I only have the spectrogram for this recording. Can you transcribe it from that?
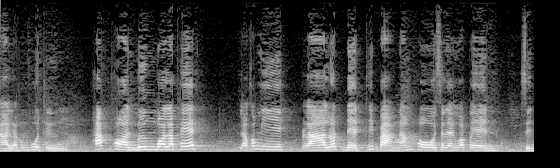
อ่าแล้วเพิ่งพูดถึง พักผ่อนบึงบรเพชร แล้วก็มีปลารสเด็ดที่ปากน้ำโพแสดงว่าเป็นสิน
